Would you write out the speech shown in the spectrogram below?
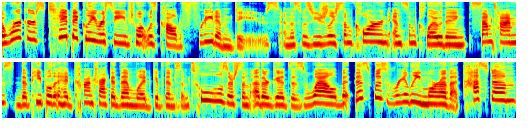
the workers typically received what was called freedom dues. And this was usually some corn and some clothing. Sometimes the people that had contracted them would give them some tools or some other goods as well. But this was really more of a custom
